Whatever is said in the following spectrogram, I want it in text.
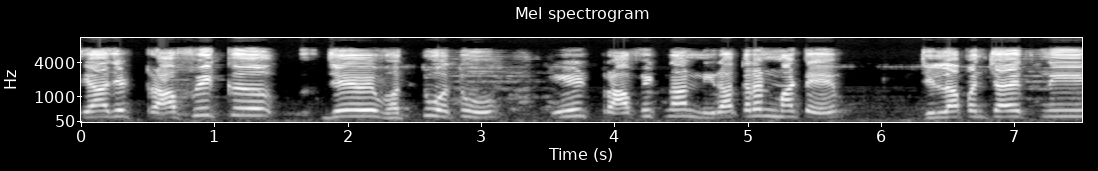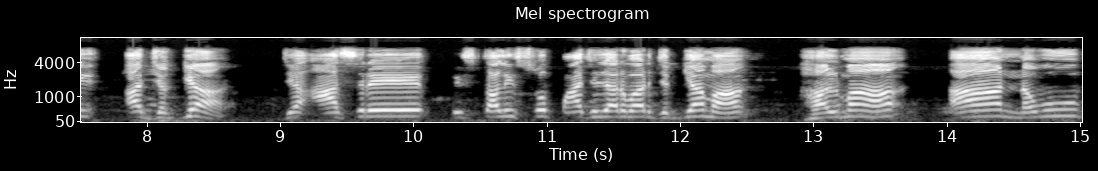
ત્યાં જે ટ્રાફિક જે વધતું હતું, એ ટ્રાફિકના નિરાકરણ માટે જિલ્લા પંચાયતની આ જગ્યા, જે આશરે પિસ્તાલીસો પાંચ હજાર વાર જગ્યામાં હાલમાં આ નવું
